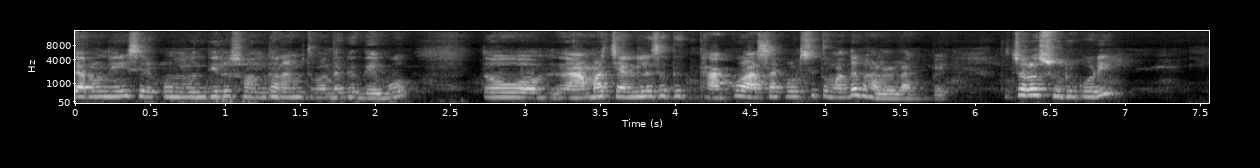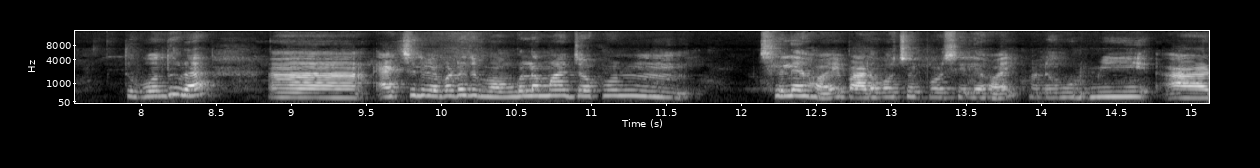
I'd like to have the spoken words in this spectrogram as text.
জানো নেই, সেরকম মন্দিরের সন্ধান আমি তোমাদেরকে দেবো। তো, আমার চ্যানেলের সাথে থাকো, আশা করছি তোমাদের ভালো লাগবে। তো চলো শুরু করি। তো বন্ধুরা অ্যাকচুয়ালি ব্যাপারটা যে মঙ্গলা মার যখন ছেলে হয় বারো বছর পর ছেলে হয় মানে উর্মি আর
